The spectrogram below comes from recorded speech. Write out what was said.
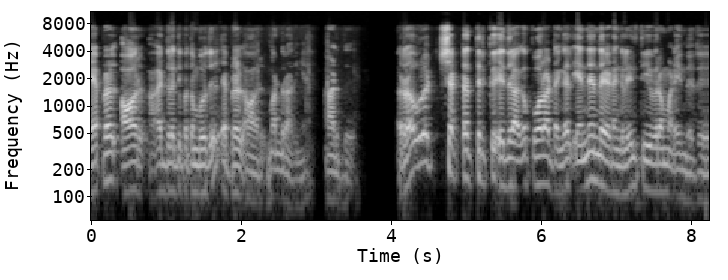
ஏப்ரல் ஆறு ஆயிரத்தி தொள்ளாயிரத்தி பத்தொன்பது ஏப்ரல் ஆறு. மறந்துடாதீங்க. அடுத்து. ரவுலட் சட்டத்திற்கு எதிராக போராட்டங்கள் எந்தெந்த இடங்களில் தீவிரம் அடைந்தது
